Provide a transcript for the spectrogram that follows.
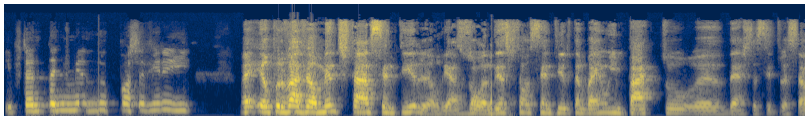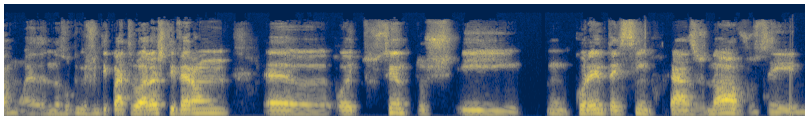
e portanto tenho medo do que possa vir aí. Bem, ele provavelmente está a sentir, aliás, os holandeses estão a sentir também o impacto uh, desta situação. Uh, nas últimas 24 horas tiveram uh, 845 casos novos e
